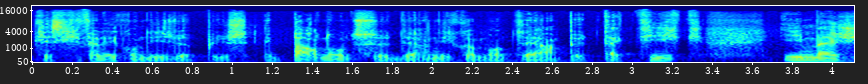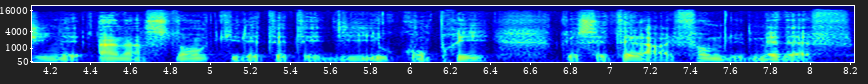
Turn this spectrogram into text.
qu'est-ce qu'il fallait qu'on dise de plus? Et pardon de ce dernier commentaire un peu tactique, imaginez un instant qu'il ait été dit ou compris que c'était la réforme du MEDEF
